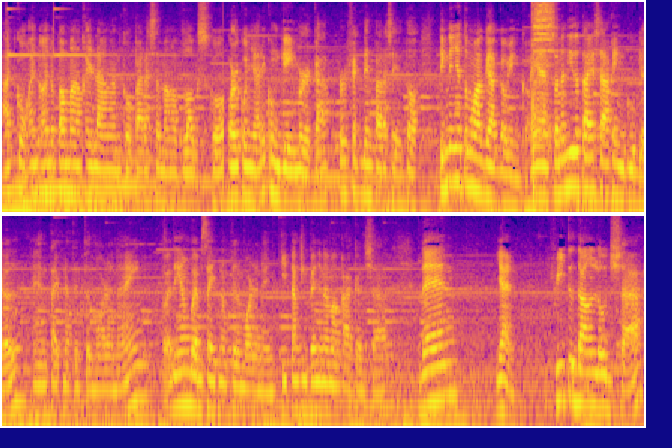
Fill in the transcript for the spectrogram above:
at kung ano-ano pa mga kailangan ko para sa mga vlogs ko. Or kunyari, kung gamer ka, perfect din para sa ito. Tingnan nyo itong mga gagawin ko. Ayan, so nandito tayo sa aking Google and type natin Filmora 9. So, ito yung website ng Filmora 9. Kitang-kita nyo naman kagad siya. Then, yan. Free to download siya.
